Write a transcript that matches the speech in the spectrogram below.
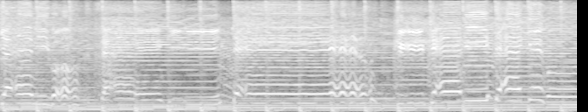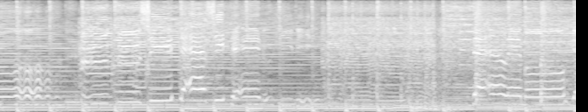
闇をしてる日々。誰もが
